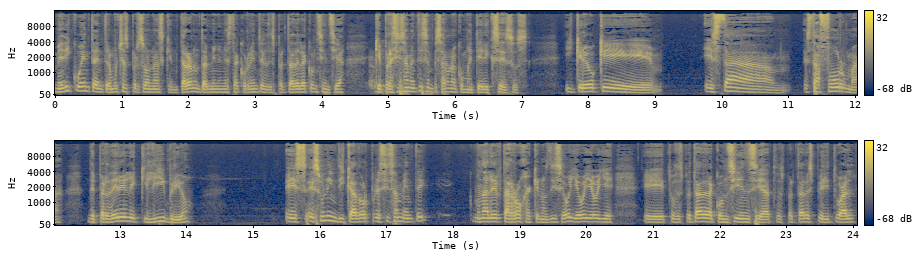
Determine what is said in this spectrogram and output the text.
me di cuenta entre muchas personas que entraron también en esta corriente del despertar de la conciencia que precisamente se empezaron a cometer excesos. Y creo que esta, esta forma de perder el equilibrio es, es un indicador precisamente una alerta roja que nos dice, oye, oye, oye, eh, tu despertar de la conciencia, tu despertar espiritual,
